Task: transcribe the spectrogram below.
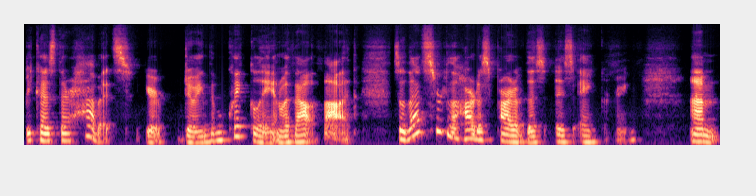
because they're habits. You're doing them quickly and without thought. So that's sort of the hardest part of this is anchoring. Um,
